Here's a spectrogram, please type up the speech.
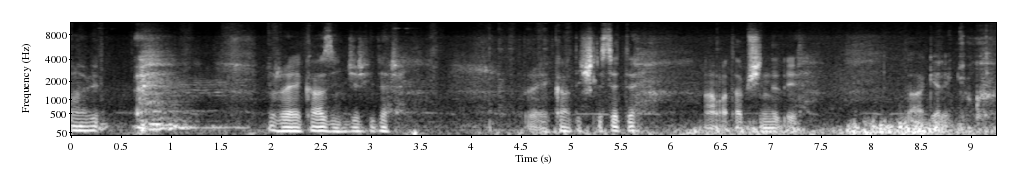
Abi RK zincir gider. RK dişli seti. Ama tabii şimdi değil. Daha gerek yok.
